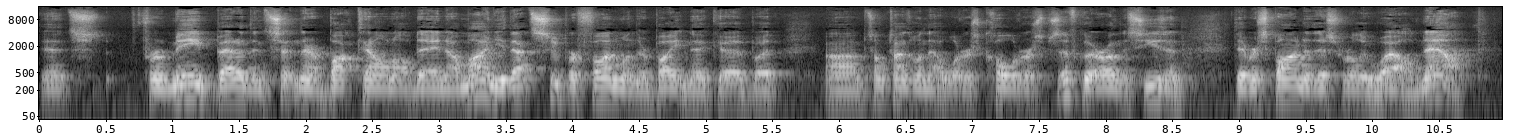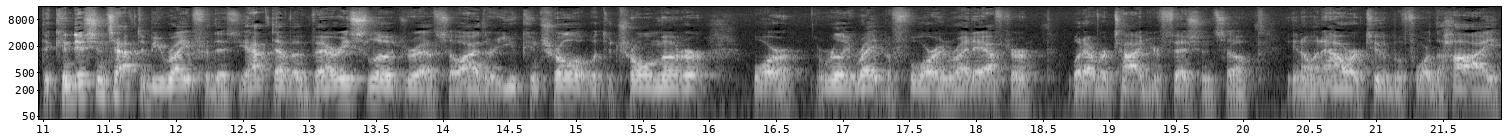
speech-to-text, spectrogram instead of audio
it's for me better than sitting there bucktailing all day. Now, mind you, that's super fun when they're biting it good, but um, sometimes when that water's colder, specifically around the season, they respond to this really well. Now, the conditions have to be right for this. You have to have a very slow drift, so either you control it with the troll motor or really right before and right after whatever tide you're fishing. So, you know, an hour or two before the high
